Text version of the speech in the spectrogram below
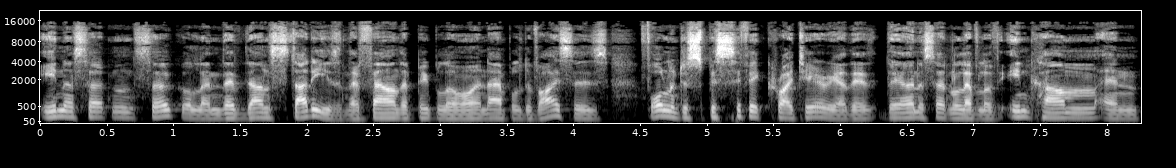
in a certain circle. And they've done studies and they've found that people who own Apple devices fall into specific criteria. They, they earn a certain level of income. And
